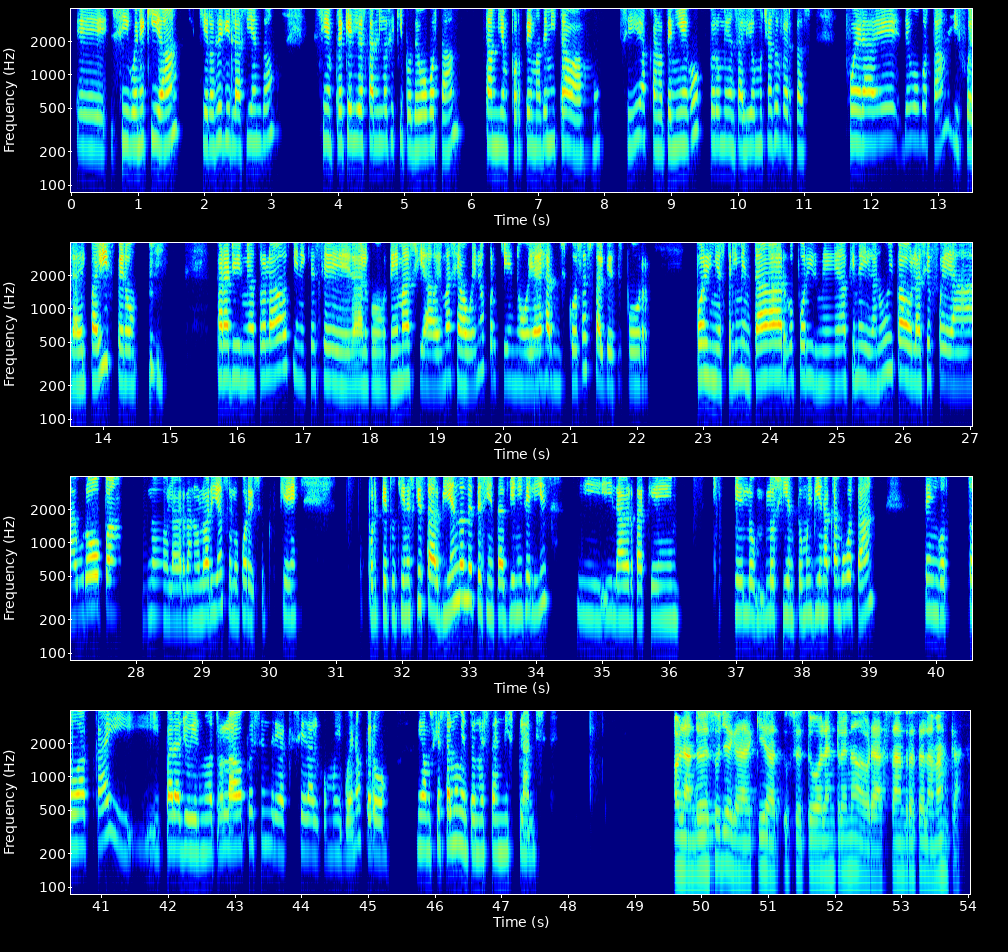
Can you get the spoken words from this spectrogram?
eh, sigo en equidad, quiero seguirla haciendo. Siempre he querido estar en los equipos de Bogotá, también por temas de mi trabajo, ¿sí? Acá no te niego, pero me han salido muchas ofertas fuera de, de Bogotá y fuera del país, pero para yo irme a otro lado tiene que ser algo demasiado, demasiado bueno porque no voy a dejar mis cosas tal vez por por irme a experimentar o por irme a que me digan, uy, Paola se fue a Europa. No, la verdad no lo haría solo por eso, porque, porque tú tienes que estar bien donde te sientas bien y feliz. Y, la verdad que, lo, lo, siento muy bien acá en Bogotá. Tengo todo acá y, y para yo irme a otro lado, pues tendría que ser algo muy bueno, pero digamos que hasta el momento no está en mis planes. Hablando de su llegada a Equidad, usted tuvo a la entrenadora Sandra Salamanca.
